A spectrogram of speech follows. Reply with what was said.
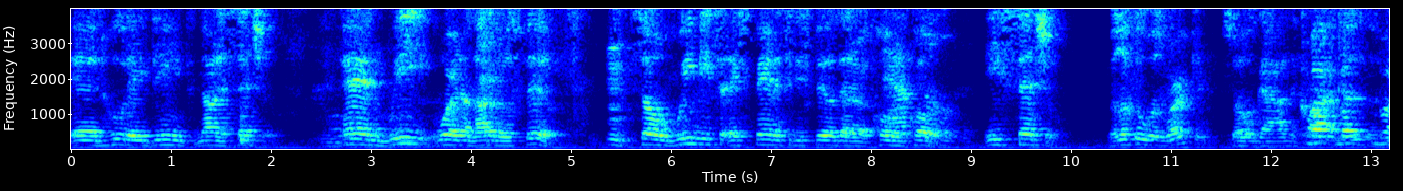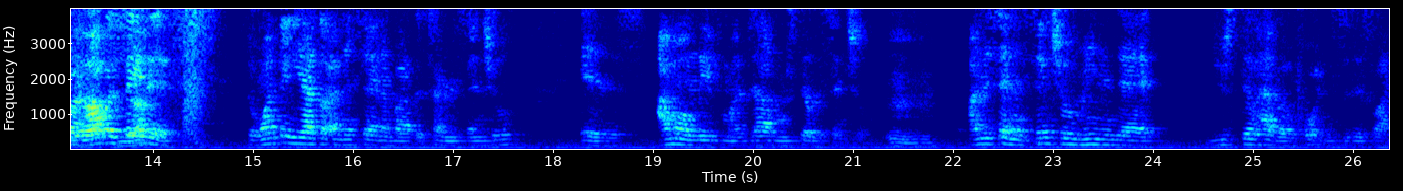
and who they deemed non-essential, mm-hmm. and we were in a lot of those fields. Mm. So we need to expand into these fields that are quote unquote Absolutely. essential. But look who was working. Those guys, the But carpenters. but but Yeah, I would say yeah. this: the one thing you have to understand about the term essential is I'm on leave from my job. I'm still essential. Mhm. Understand essential meaning that you still have an importance to this life.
